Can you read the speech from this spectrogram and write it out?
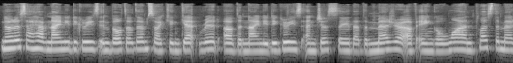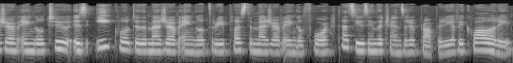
Notice I have 90 degrees in both of them, so I can get rid of the 90 degrees and just say that the measure of angle 1 plus the measure of angle 2 is equal to the measure of angle 3 plus the measure of angle 4. That's using the transitive property of equality.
